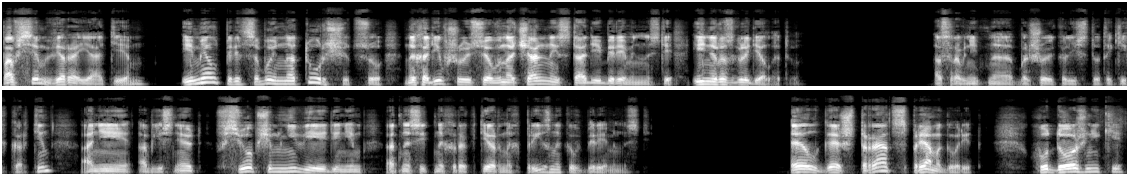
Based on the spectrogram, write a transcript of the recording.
по всем вероятиям, имел перед собой натурщицу, находившуюся в начальной стадии беременности, и не разглядел этого. А сравнительно большое количество таких картин они объясняют всеобщим неведением относительно характерных признаков беременности. Л. Г. Штрац прямо говорит, художники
